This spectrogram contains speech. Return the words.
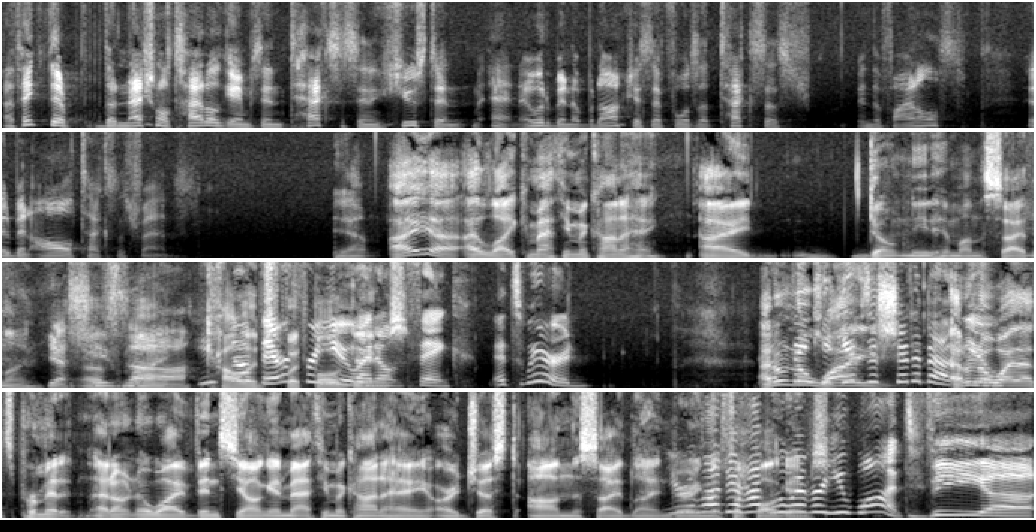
I think the the national title games in Texas and Houston. Man, it would have been obnoxious if it was a Texas in the finals. It'd have been all Texas fans. Yeah, I uh, I like Matthew McConaughey. I don't need him on the sideline. Yes, of he's, my uh, He's college not there for football you. I don't think it's weird. I don't, think know why he gives a shit about I don't know why that's permitted. I don't know why Vince Young and Matthew McConaughey are just on the sideline You're during allowed the to have whoever you want. The uh,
